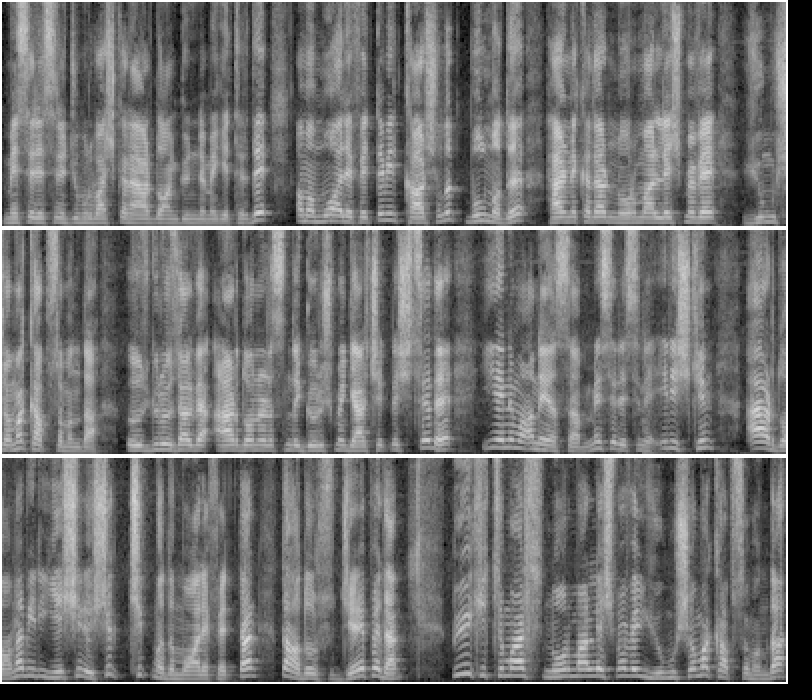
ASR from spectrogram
meselesini Cumhurbaşkanı Erdoğan gündeme getirdi. Ama muhalefette bir karşılık bulmadı. Her ne kadar normalleşme ve yumuşama kapsamında Özgür Özel ve Erdoğan arasında görüşme gerçekleşse de yeni anayasa meselesine ilişkin Erdoğan'a bir yeşil ışık çıkmadı muhalefetten. Daha doğrusu CHP'den. Büyük ihtimal normalleşme ve yumuşama kapsamında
